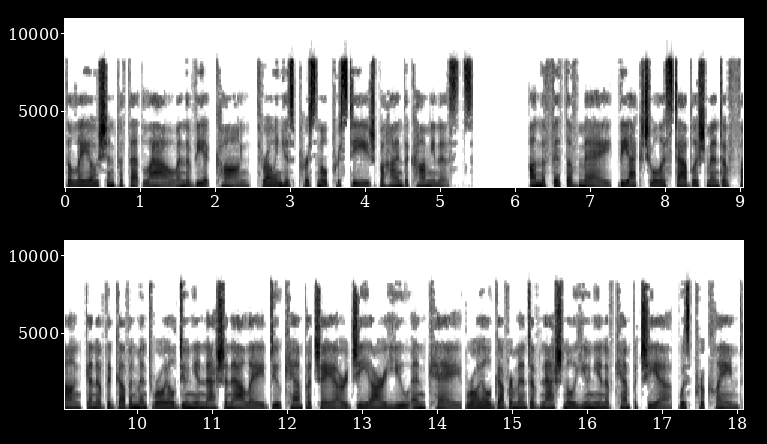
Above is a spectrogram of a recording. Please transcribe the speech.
the Laotian Pathet Lao and the Viet Cong, throwing his personal prestige behind the Communists. On 5 May, the actual establishment of FUNK and of the Government Royal d'Union Nationale du Kampuchea or GRUNK Royal Government of National Union of Kampuchea, was proclaimed.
